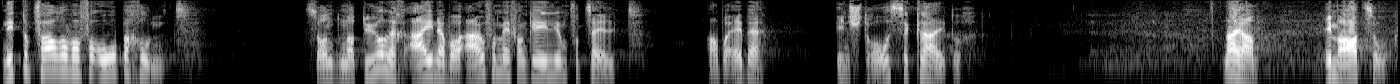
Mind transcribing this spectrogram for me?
Nicht der Pfarrer, der von oben kommt, sondern natürlich einer, der auch vom Evangelium erzählt, aber eben in Strassenkleider. Naja, im Anzug.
